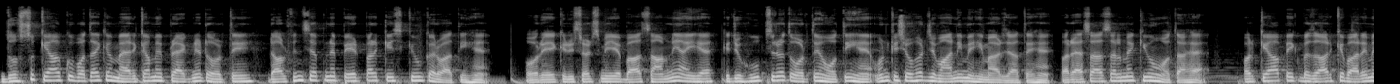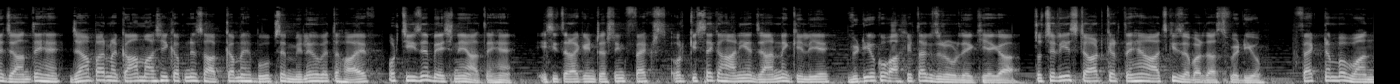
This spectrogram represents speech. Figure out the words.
दोस्तों, क्या आपको पता है कि अमेरिका में प्रेग्नेंट औरतें डॉल्फिन से अपने पेट पर किस क्यों करवाती हैं? और एक रिसर्च में ये बात सामने आई है कि जो खूबसूरत औरतें होती हैं, उनके शोहर जवानी में ही मार जाते हैं। पर ऐसा असल में क्यों होता है? और क्या आप एक बाज़ार के बारे में जानते हैं, जहाँ पर नकाम आशिक अपने सबका महबूब से मिले हुए तहफ और चीज़ें बेचने आते हैं? इसी तरह के इंटरेस्टिंग फैक्ट्स और किस्से कहानियाँ जानने के लिए वीडियो को आखिर तक ज़रूर देखिएगा। तो चलिए स्टार्ट करते हैं आज की ज़बरदस्त वीडियो। फैक्ट नंबर वन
